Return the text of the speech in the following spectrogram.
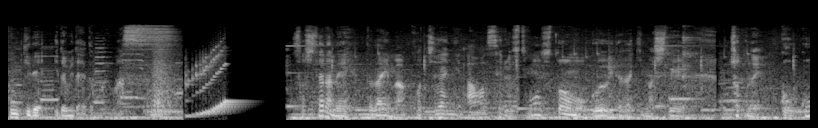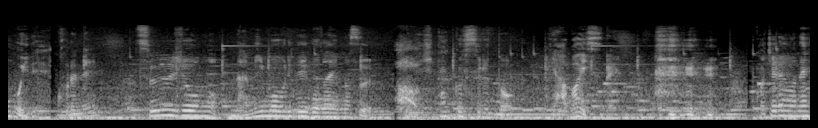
本気で挑みたいと思いますそしたらね、ただいまこちらに合わせるソース等もご用意いただきまして、ちょっとね、ご厚意で、これね、通常の並盛りでございます。比較すると、やばいっすね。こちらはね、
